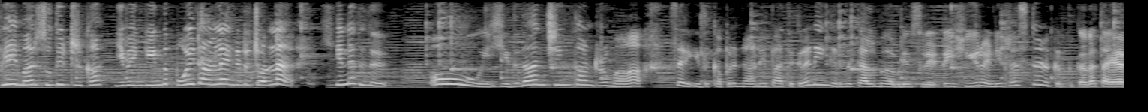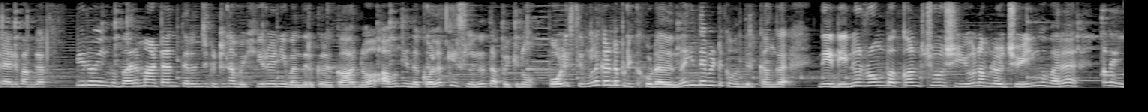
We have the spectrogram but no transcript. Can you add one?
பேய் மாதிரி சுத்திட்டு இருக்கா? இவ இங்க இருந்து போயிட்டான்ல என்கிட்ட சொன்னேன் என்னது இது? ஓ இதுதான் ஜிங்கான் ரூமா? சரி இதுக்கப்புறம் நானே பார்த்துக்கிறேன் நீங்கள் இருந்து கிளம்பு அப்படின்னு சொல்லிட்டு ஹீரோயினி ரெஸ்ட் எடுக்கிறதுக்காக தயாராகிடுவாங்க ஹீரோ இங்கே வரமாட்டான்னு தெரிஞ்சுக்கிட்டு நம்ம ஹீரோயினி வந்திருக்கிற காரணம் அவங்க இந்த கொலகேஸ்லேருந்து தப்பிக்கணும். போலீஸ் இவங்களை கண்டுபிடிக்க கூடாதுன்னு தான் இந்த வீட்டுக்கு வந்திருக்காங்க. திடீர்னு ரூம் பக்கம் சூஷியும் நம்மளோட சுயிங்க வர ஆனால்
